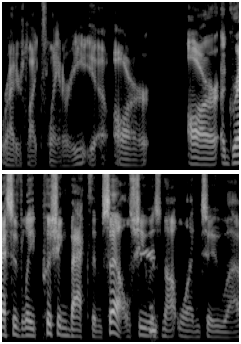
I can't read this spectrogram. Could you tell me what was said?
writers like Flannery are are aggressively pushing back themselves. She mm-hmm. was not one to uh,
